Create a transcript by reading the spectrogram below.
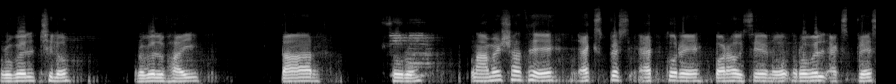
রোবেল ছিল, রোবেল ভাই, তার শোরুম নামের সাথে এক্সপ্রেস অ্যাড করে করা হয়েছে রোবেল এক্সপ্রেস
